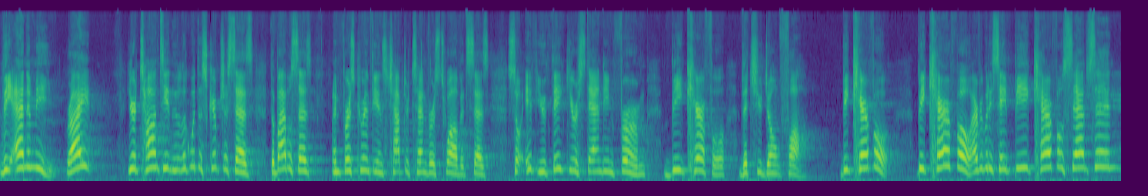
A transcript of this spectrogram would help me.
the enemy, right? You're taunting. Look what the scripture says. The Bible says in 1 Corinthians chapter 10 verse 12 it says, "So if you think you're standing firm, be careful that you don't fall." Be careful. Be careful. Everybody say be careful, Samson.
